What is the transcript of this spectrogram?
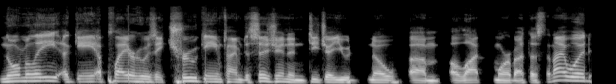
normally a game a player who is a true game time decision and dj you would know um, a lot more about this than i would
